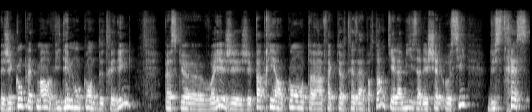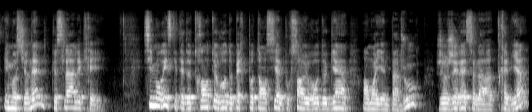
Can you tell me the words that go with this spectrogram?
mais j'ai complètement vidé mon compte de trading parce que vous voyez j'ai pas pris en compte un facteur très important qui est la mise à l'échelle aussi du stress émotionnel que cela allait créer. Si mon risque était de 30 euros de perte potentielle pour 100 euros de gain en moyenne par jour, je gérais cela très bien.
